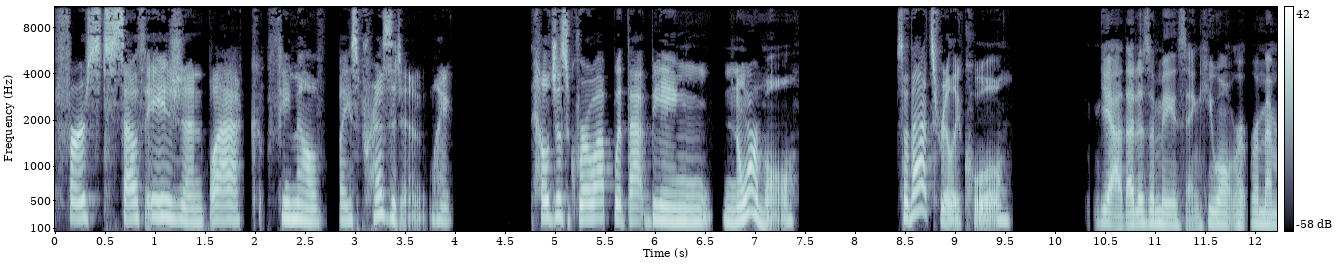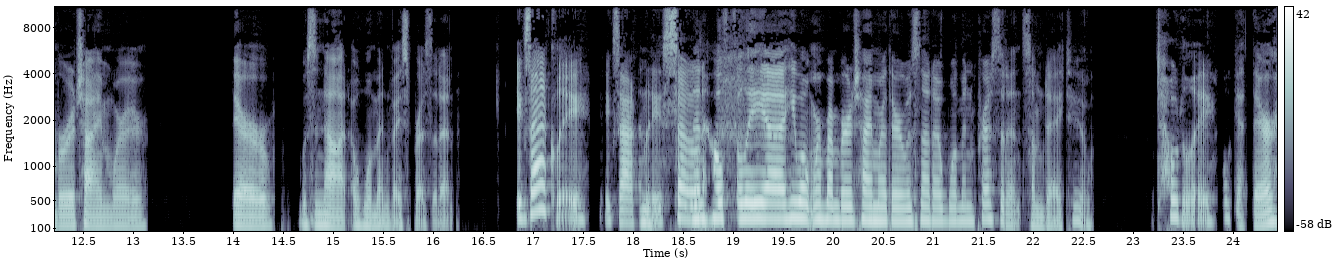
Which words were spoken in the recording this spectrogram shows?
first South Asian black female vice president. Like he'll just grow up with that being normal. So that's really cool. Yeah, that is amazing. He won't re- remember a time where there was not a woman vice president. Exactly. Exactly. And so then hopefully uh, he won't remember a time where there was not a woman president someday too. totally. We'll get there.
